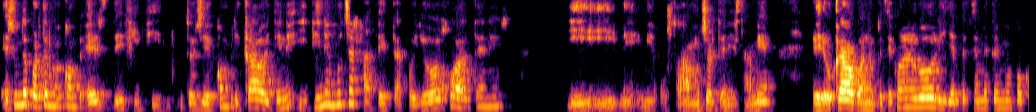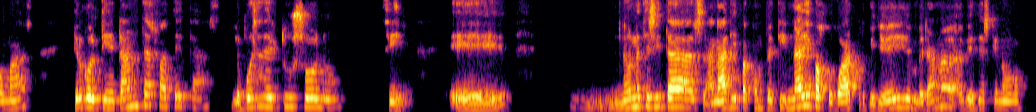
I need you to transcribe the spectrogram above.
es un deporte muy es difícil, entonces es complicado y tiene, y tiene muchas facetas. Pues yo juego al tenis y, me, gustaba mucho el tenis también. Pero claro, cuando empecé con el gol y ya empecé a meterme un poco más, el gol tiene tantas facetas, lo puedes hacer tú solo. Sí, eh, no necesitas a nadie para competir, nadie para jugar, porque yo he ido en verano, a veces que no,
